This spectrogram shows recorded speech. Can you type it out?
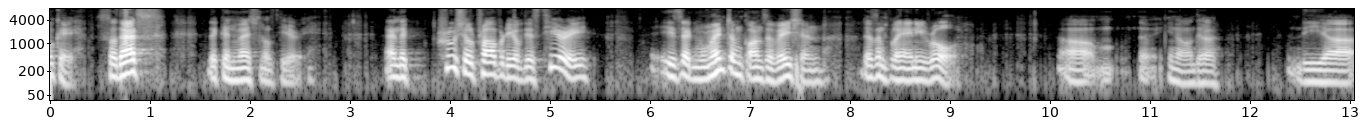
Okay, so that's the conventional theory. And the crucial property of this theory is that momentum conservation doesn't play any role. Um, you know, the, the, uh,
